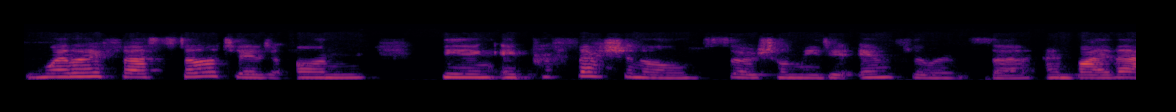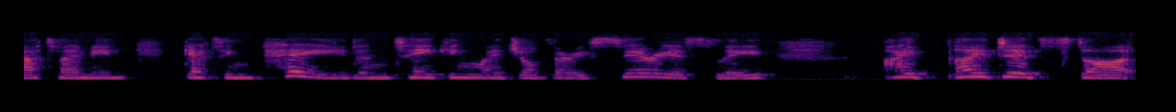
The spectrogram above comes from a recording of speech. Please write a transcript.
When I first started on being a professional social media influencer, and by that I mean getting paid and taking my job very seriously, I, I did start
